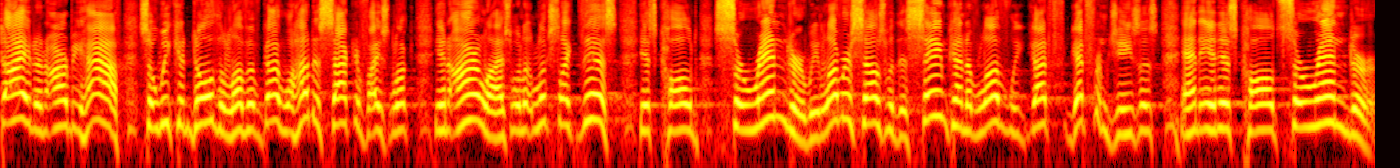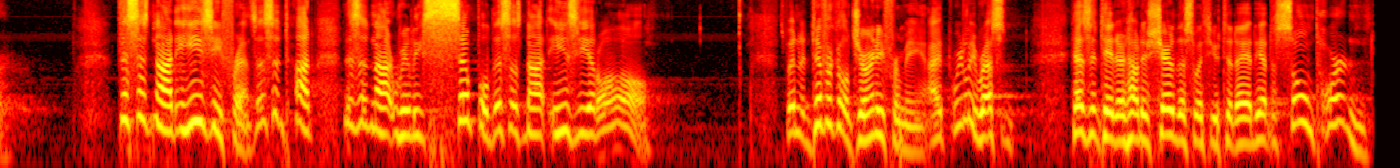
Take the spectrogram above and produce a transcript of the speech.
died on our behalf so we could know the love of God. Well, how does sacrifice look in our lives? Well, it looks like this it's called surrender. We love ourselves with the same kind of love we got, get from Jesus, and it is called surrender. This is not easy, friends. This is not, this is not really simple. This is not easy at all. It's been a difficult journey for me. I really hesitated how to share this with you today, and yet it's so important.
